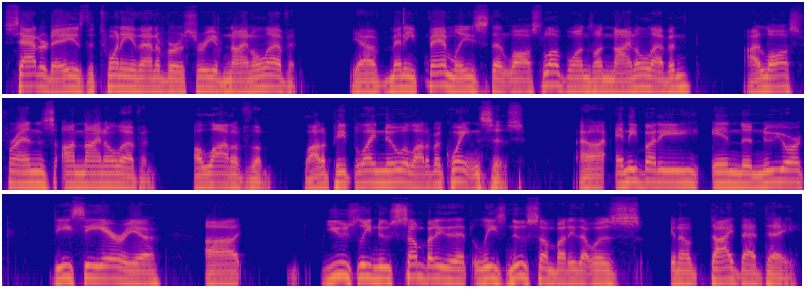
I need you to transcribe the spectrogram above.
Saturday is the 20th anniversary of 9-11. You have many families that lost loved ones on 9-11. I lost friends on 9-11. A lot of them. A lot of people I knew, a lot of acquaintances. Uh, anybody in the New York, D.C. area, uh, usually knew somebody that at least knew somebody that was, you know, died that day.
